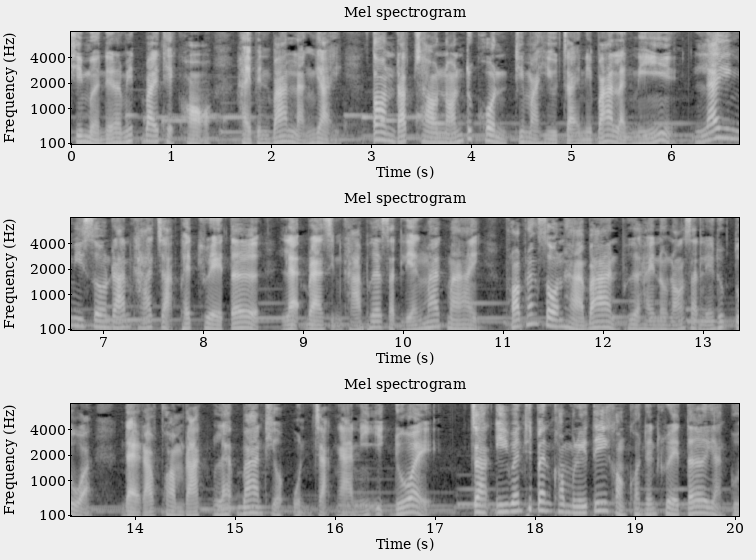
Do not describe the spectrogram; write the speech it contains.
ที่เหมือนเนรมิตไบเทคฮอให้เป็นบ้านหลังใหญ่ ต้อนรับชาวนอนทุกคนที่มาฮิวใจในบ้านหลังนี้ และยังมีโซนร้านค้าจาก Pet Creator และแบรนด์สินค้าเพื่อสัตว์เลี้ยงมากมาย พร้อมทั้งโซนหาบ้านเพื่อให้น้องๆสัตว์เลี้ยงทุกตัว ได้รับความรักและบ้านที่อบอุ่นจากงานนี้อีกด้วย จากอีเวนท์ที่เป็นคอมมูนิตี้ของคอนเทนต์ครีเอเตอร์อย่าง g u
